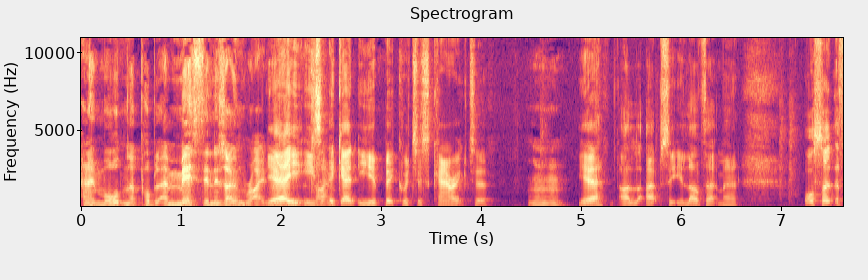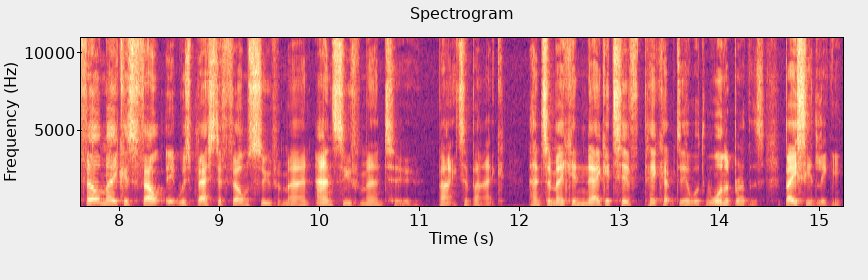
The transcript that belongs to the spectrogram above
I don't know more than a public a myth in his own right. Yeah, really, he's again a ubiquitous character. Yeah, I absolutely love that man. Also, the filmmakers felt it was best to film Superman and Superman 2 back to back and to make a negative pickup deal with Warner Brothers. Basically,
